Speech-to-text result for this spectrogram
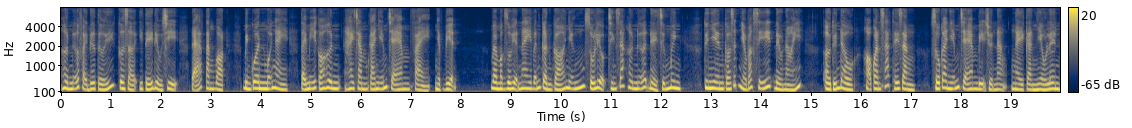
hơn nữa phải đưa tới cơ sở y tế điều trị đã tăng vọt. Bình quân mỗi ngày, tại Mỹ có hơn 200 ca nhiễm trẻ em phải nhập viện. Và mặc dù hiện nay vẫn cần có những số liệu chính xác hơn nữa để chứng minh – Tuy nhiên, có rất nhiều bác sĩ đều nói, ở tuyến đầu họ quan sát thấy rằng số ca nhiễm trẻ em bị chuyển nặng ngày càng nhiều lên.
